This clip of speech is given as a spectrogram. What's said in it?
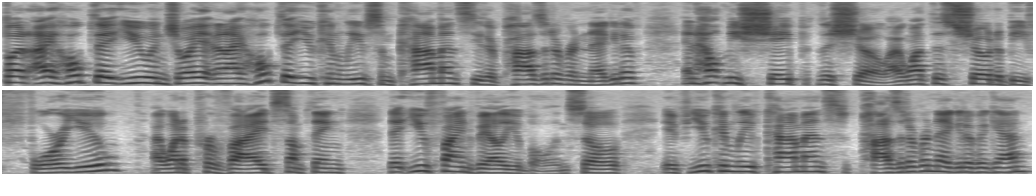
But I hope that you enjoy it, and I hope that you can leave some comments, either positive or negative, and help me shape the show. I want this show to be for you. I want to provide something that you find valuable. And so if you can leave comments, positive or negative again,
